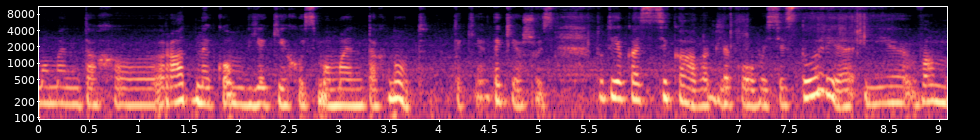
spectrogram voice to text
моментах, е, радником в якихось моментах. Ну, от таке, таке щось. Тут якась цікава для когось історія, і вам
